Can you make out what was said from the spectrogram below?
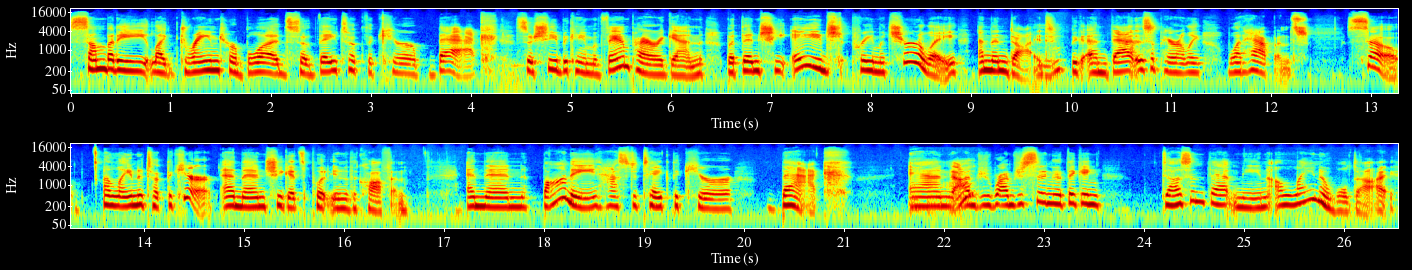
somebody like drained her blood, so they took the cure back, so she became a vampire again. But then she aged prematurely and then died, mm-hmm. Be- and that is apparently what happens. So Elena took the cure, and then she gets put into the coffin, and then Bonnie has to take the cure back. And I'm just, I'm just sitting there thinking, doesn't that mean Elena will die?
